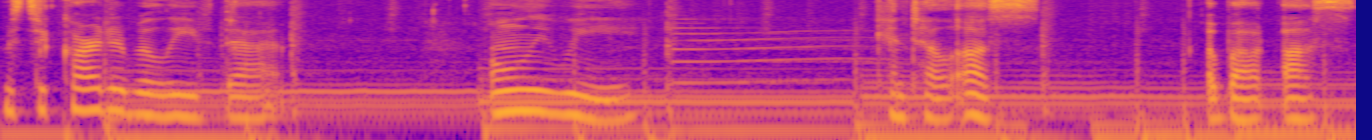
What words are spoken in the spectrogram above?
Mr. Carter believed that only we can tell us about us,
